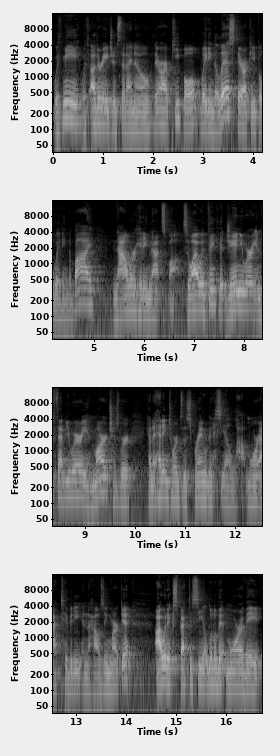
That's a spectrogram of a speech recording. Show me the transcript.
With me, with other agents that I know, there are people waiting to list, there are people waiting to buy. Now we're hitting that spot. So I would think that January and February and March, as we're kind of heading towards the spring, we're going to see a lot more activity in the housing market. I would expect to see a little bit more of a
